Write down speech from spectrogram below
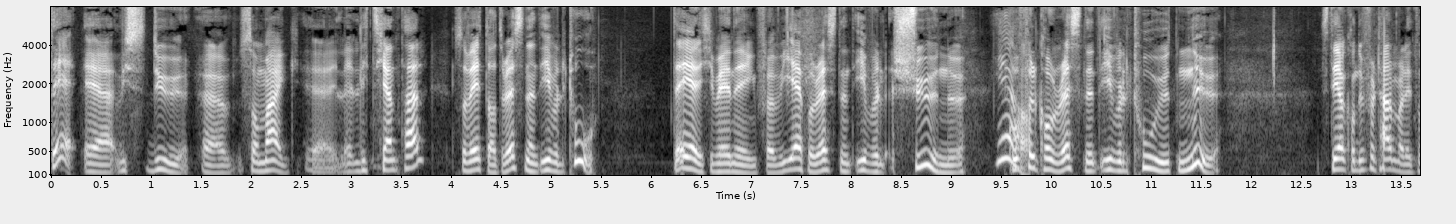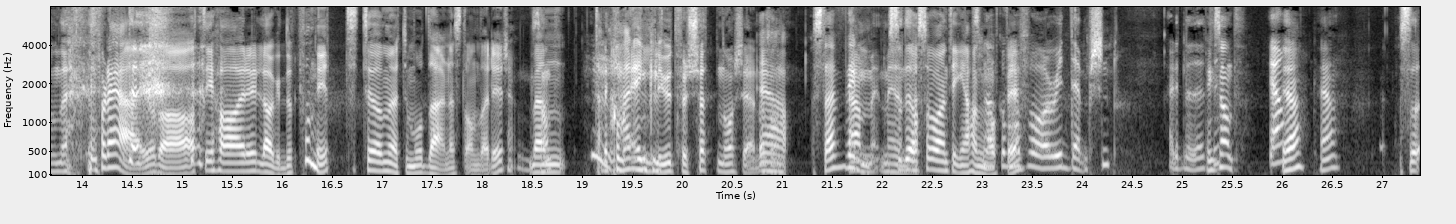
det er, hvis du, eh, som meg, eh, er litt kjent her, så vet du at Resident Evil 2 det gir ikke mening, for vi er på Resident Evil 7 nå. Hvorfor kom Resident Evil 2 ut nå? Stian, kan du fortelle meg litt om det? For det er jo da at de har lagd det på nytt til å møte moderne standarder. Men Det kom egentlig ut for 17 år siden. ja, så, det er Ja, så det også var en ting jeg hang meg Snakk opp om å få redemption. Er det det det Ikke heter? sant? Ja. Ja. Så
